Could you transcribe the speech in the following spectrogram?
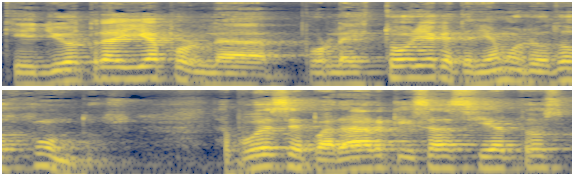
que yo traía por la, por la historia que teníamos los dos juntos. O pude separar quizás ciertos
